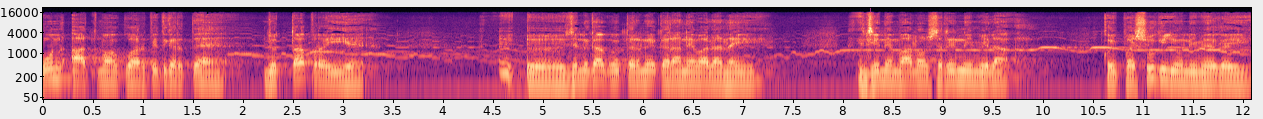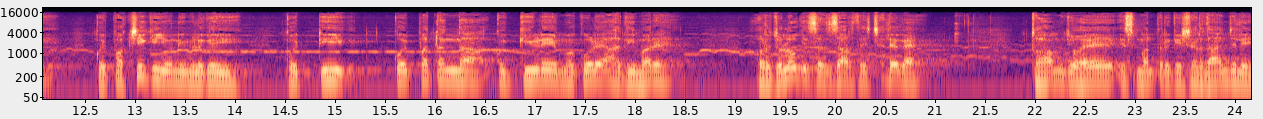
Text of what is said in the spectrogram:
उन आत्माओं को अर्पित करते हैं जो तड़प रही है। जिनका कोई करने कराने वाला नहीं, जिन्हें मानव शरीर नहीं मिला, कोई पशु की योनि मिल गई, कोई पक्षी की योनि मिल गई, कोई टी, कोई पतंगा, कोई कीड़े, मकोड़े आदि मरे और जो लोग इस संसार से चले गए। तो हम जो है इस मंत्र की श्रद्धांजलि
